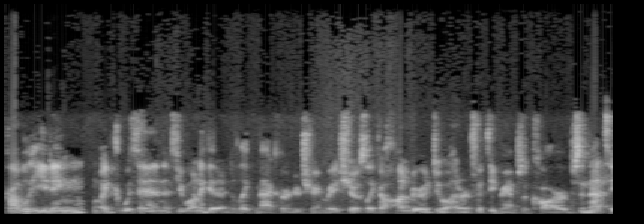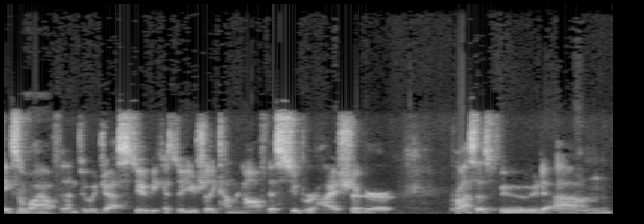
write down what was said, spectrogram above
probably eating like within, if you want to get into like macronutrient ratios, like 100 to 150 grams of carbs. And that takes a mm-hmm. while for them to adjust to because they're usually coming off this super high sugar processed food um,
